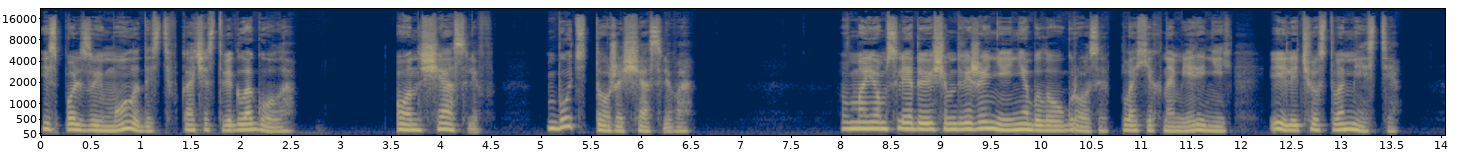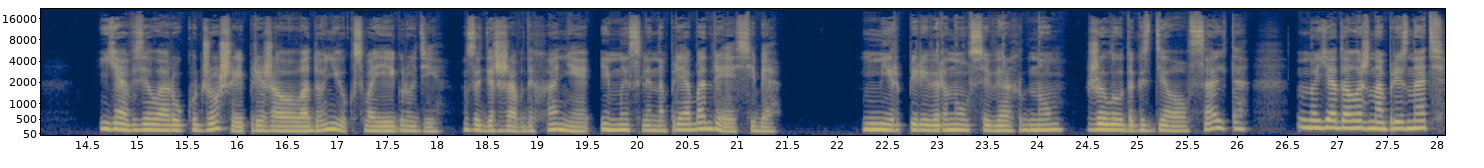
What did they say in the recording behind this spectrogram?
Используй молодость в качестве глагола. Он счастлив. Будь тоже счастлива. В моем следующем движении не было угрозы, плохих намерений или чувства мести. Я взяла руку Джоша и прижала ладонью к своей груди, задержав дыхание и мысленно приободряя себя. Мир перевернулся вверх дном, желудок сделал сальто, но я должна признать,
